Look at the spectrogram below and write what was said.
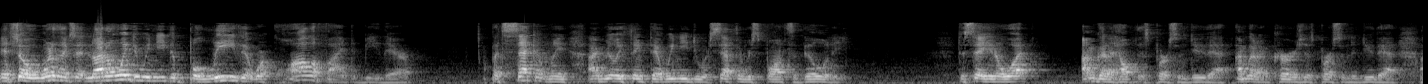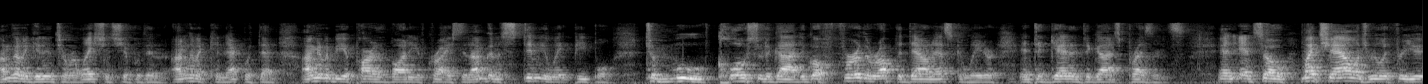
And so, one of the things that not only do we need to believe that we're qualified to be there, but secondly, I really think that we need to accept the responsibility to say, you know what? I'm going to help this person do that. I'm going to encourage this person to do that. I'm going to get into a relationship with them. I'm going to connect with them. I'm going to be a part of the body of Christ, and I'm going to stimulate people to move closer to God, to go further up the down escalator, and to get into God's presence. And and so my challenge really for you,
